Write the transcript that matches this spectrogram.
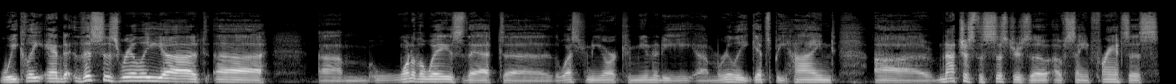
Weekly, and this is really uh, uh, um, one of the ways that uh, the Western New York community um, really gets behind uh, not just the Sisters of, of St. Francis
